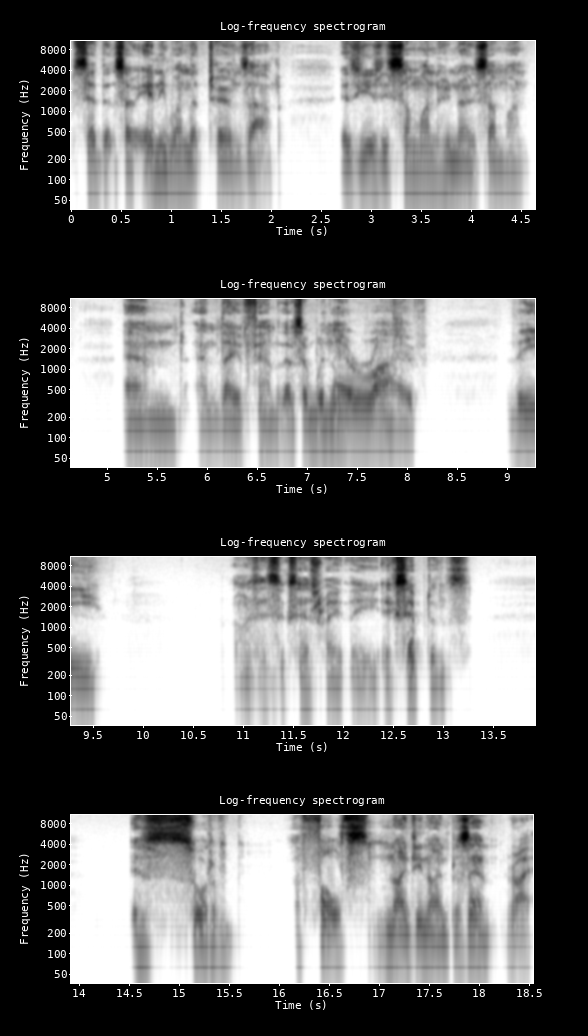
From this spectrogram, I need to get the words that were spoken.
said that. So anyone that turns up is usually someone who knows someone, and and they've found it. So when they arrive, the what was the success rate? The acceptance is sort of a false ninety nine percent Right.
